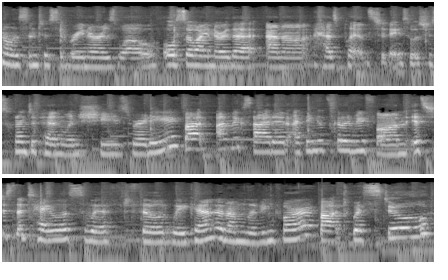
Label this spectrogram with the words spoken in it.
to listen to Sabrina as well. Also, I know that Anna has plans today, so it's just to depend when she's ready. But I'm excited. I think it's to be fun. It's just a Taylor Swift filled weekend and I'm living for it. But we're still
